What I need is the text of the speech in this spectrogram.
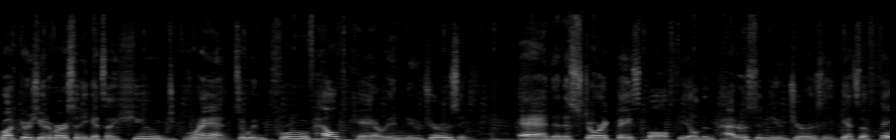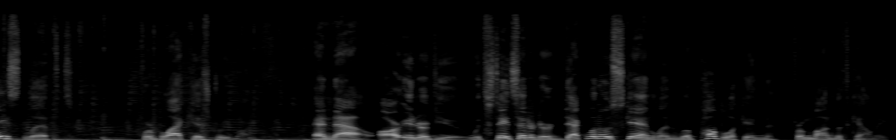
Rutgers University gets a huge grant to improve health care in New Jersey. And an historic baseball field in Paterson, New Jersey gets a facelift for Black History Month. And now, our interview with State Senator Declan O'Scanlon, Republican from Monmouth County.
